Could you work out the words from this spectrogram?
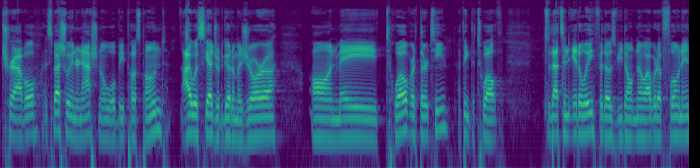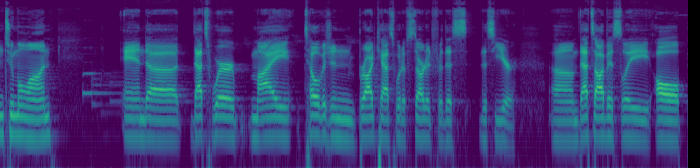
travel, especially international, will be postponed. I was scheduled to go to Maggiora on May 12 or 13, I think the 12th. So that's in Italy. For those of you don't know, I would have flown into Milan, and uh, that's where my television broadcast would have started for this this year. Um, that's obviously all.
